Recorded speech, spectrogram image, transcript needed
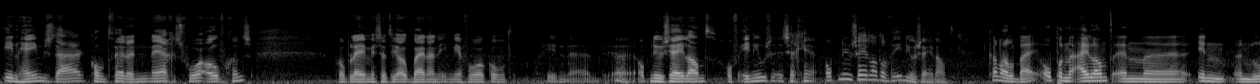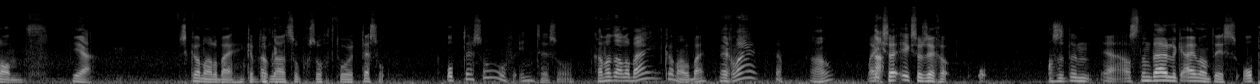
Inheems daar. Komt verder nergens voor, overigens. Het probleem is dat hij ook bijna niet meer voorkomt in, eh, eh, op Nieuw-Zeeland. Of in Nieuw Zeg je op Nieuw-Zeeland of in Nieuw-Zeeland? Kan allebei. Op een eiland en in een land. Ja. Dus kan allebei. Ik heb dat laatst opgezocht voor Texel. Op Texel of in Texel? Kan het allebei? Kan allebei. Echt waar? Ja. Oh. Maar Nou. ik, zou, ik zou zeggen, als het, een, ja, als het een duidelijk eiland is, op.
